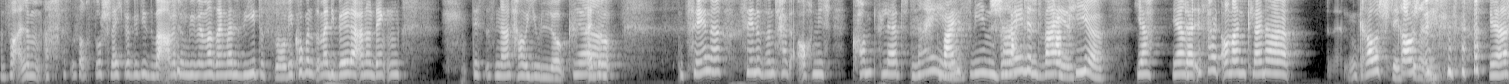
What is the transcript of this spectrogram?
und vor allem, ach, das ist auch so schlecht, wirklich diese Bearbeitung, wie wir immer sagen, man sieht es so. Wir gucken uns immer die Bilder an und denken, this is not how you look. Ja. Also, Zähne, Zähne sind halt auch nicht komplett Nein. weiß wie ein Scheinend Blatt weiß. Papier. Ja, Ja. da ist halt auch mal ein kleiner ein Graustich, Graustich. drin. Ja.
